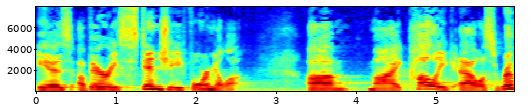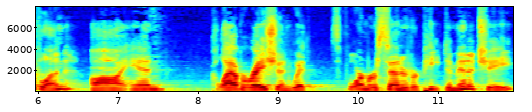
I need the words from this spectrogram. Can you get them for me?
is a very stingy formula. Um, my colleague Alice Rivlin, uh, in collaboration with former Senator Pete Domenici,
